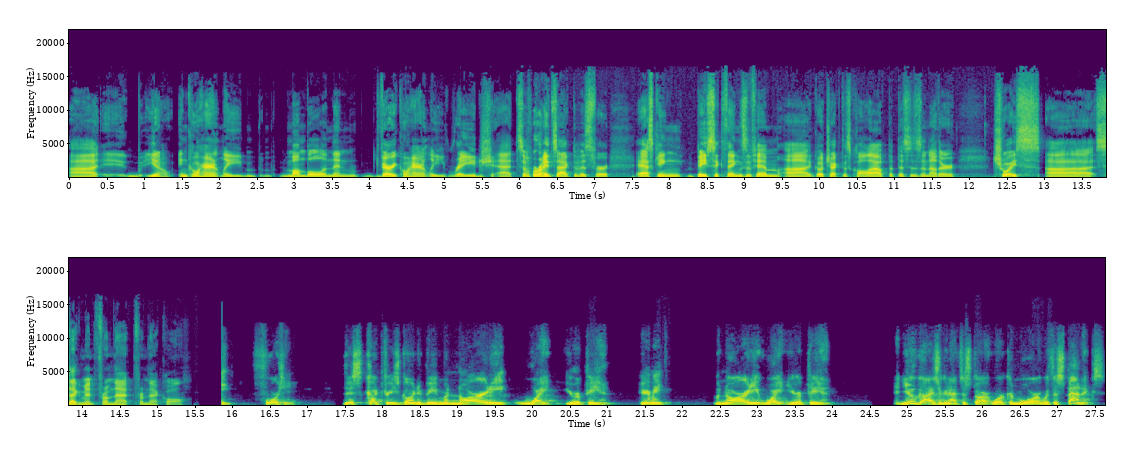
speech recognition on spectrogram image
uh, you know, incoherently mumble and then very coherently rage at civil rights activists for asking basic things of him. Uh, go check this call out. But this is another choice uh, segment from that from that call. 40. This country is going to be minority white European. Hear me? Minority white European. And you guys are going to have to start working more with Hispanics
